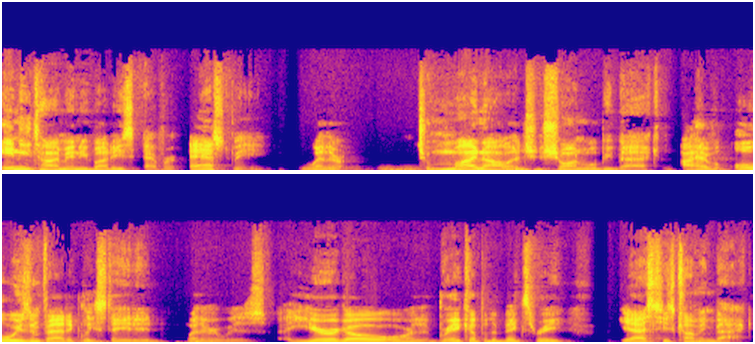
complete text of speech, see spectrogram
anytime anybody's ever asked me whether, to my knowledge, Sean will be back, I have always emphatically stated, whether it was a year ago or the breakup of the big three, yes, he's coming back.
